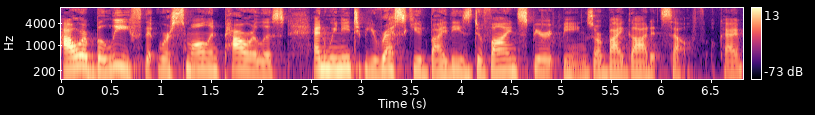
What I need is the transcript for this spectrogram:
our belief that we're small and powerless and we need to be rescued by these divine spirit beings or by God itself, okay?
